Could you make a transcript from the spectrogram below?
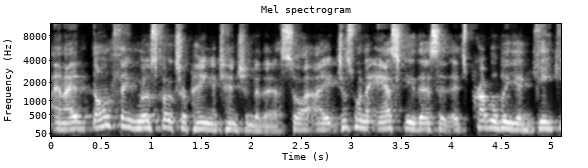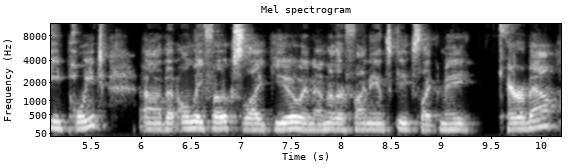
And I don't think most folks are paying attention to this. So I just want to ask you this. It's probably a geeky point uh, that only folks like you and other finance geeks like me care about.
